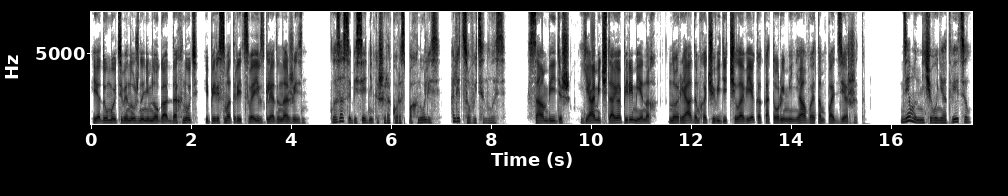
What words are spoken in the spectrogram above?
я думаю, тебе нужно немного отдохнуть и пересмотреть свои взгляды на жизнь». Глаза собеседника широко распахнулись, а лицо вытянулось. «Сам видишь, я мечтаю о переменах, но рядом хочу видеть человека, который меня в этом поддержит». Демон ничего не ответил,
